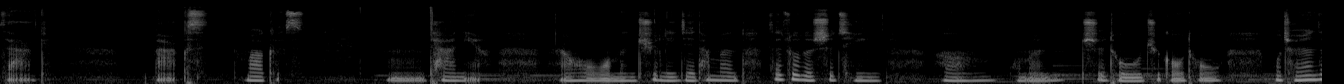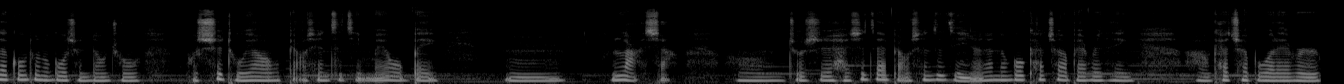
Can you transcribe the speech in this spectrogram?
Zach、Max、Marcus，嗯，Tanya，然后我们去理解他们在做的事情。嗯，我们试图去沟通。我承认，在沟通的过程当中，我试图要表现自己没有被嗯落下，嗯，就是还是在表现自己，仍然能够 catch up everything，啊，catch up whatever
